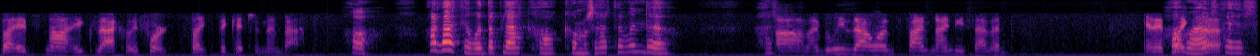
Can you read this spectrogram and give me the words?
but it's not exactly for like the kitchen and bath. Oh, I like it when the black cock comes out the window. Um, I believe that one's five ninety seven. And it's All like right, the yes.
